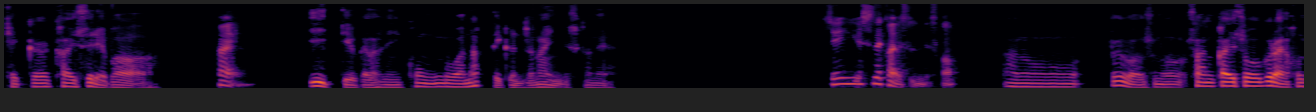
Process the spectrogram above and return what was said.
結果が返せればはい。いいっていう形に今後はなっていくんじゃないんですかね。JS で返すんですか？あの、例えばその3階層ぐらい掘っ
